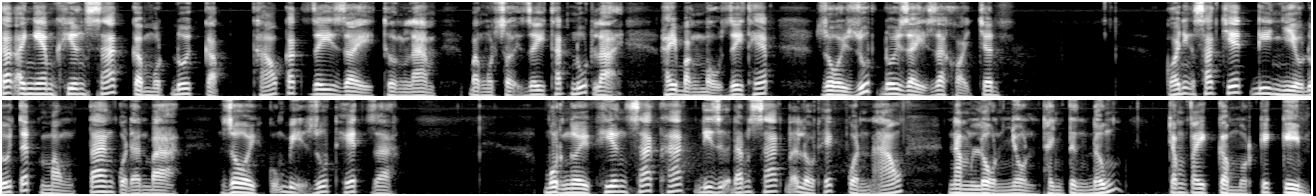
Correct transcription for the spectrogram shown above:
Các anh em khiêng xác cầm một đôi cặp tháo các dây giày thường làm bằng một sợi dây thắt nút lại hay bằng mẩu dây thép, rồi rút đôi giày ra khỏi chân. Có những xác chết đi nhiều đôi tất mỏng tang của đàn bà, rồi cũng bị rút hết ra. Một người khiêng xác khác đi giữa đám xác đã lột hết quần áo, nằm lộn nhồn thành từng đống, trong tay cầm một cái kìm.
